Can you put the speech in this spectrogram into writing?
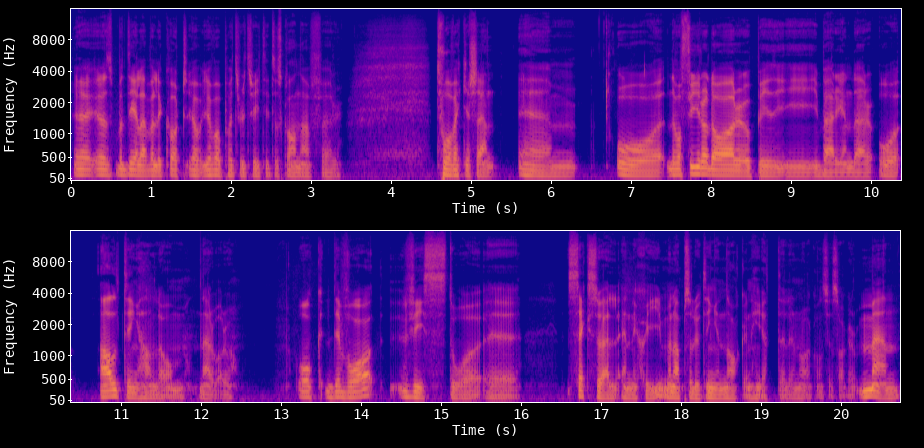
Jag, jag ska dela väldigt kort. Jag, jag var på ett retreat i Toscana för två veckor sedan. Um, och det var fyra dagar uppe i, i, i bergen där och allting handlade om närvaro. Och det var viss då eh, sexuell energi men absolut ingen nakenhet eller några konstiga saker. Men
